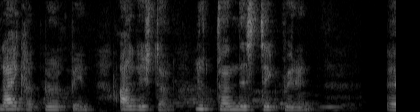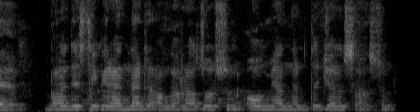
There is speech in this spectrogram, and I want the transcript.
like atmayı unutmayın. Arkadaşlar lütfen destek verin. Ee, bana destek verenlerden Allah razı olsun. Olmayanların da canı sağ olsun.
